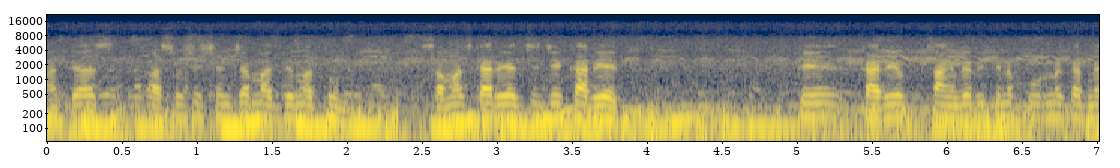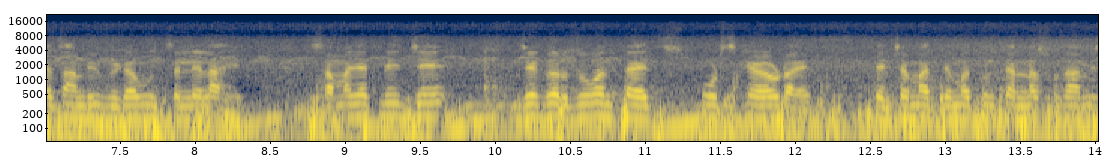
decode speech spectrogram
आणि त्या असोसिएशनच्या माध्यमातून समाजकार्याचे जे कार्य आहेत ते कार्य चांगल्या रीतीनं पूर्ण करण्याचा आम्ही विडा उचललेला आहे. समाजातले जे जे गरजूवंत आहेत स्पोर्ट्स खेळाडू आहेत त्यांच्या माध्यमातून त्यांनासुद्धा आम्ही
